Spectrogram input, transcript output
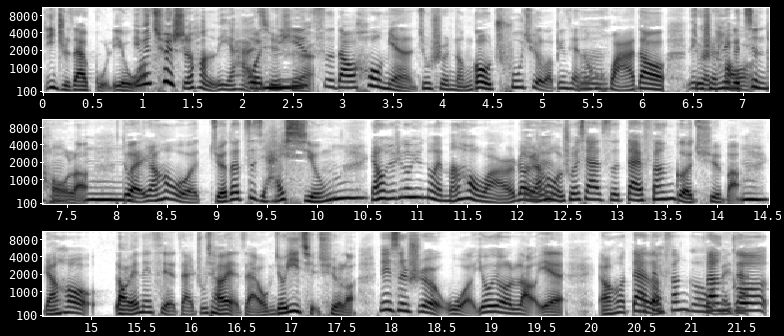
一直在鼓励我。因为确实很厉害。我其实第一次到后面就是能够出去了，并且能嗯滑到就是那个尽头了。嗯，对，然后我觉得自己还行，嗯，然后我觉得这个运动也蛮好玩的。然后我说下次带帆哥去吧，嗯，然后姥爷那次也在，朱桥也在，我们就一起去了。那次是我悠悠姥爷，然后带了帆哥，帆哥，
